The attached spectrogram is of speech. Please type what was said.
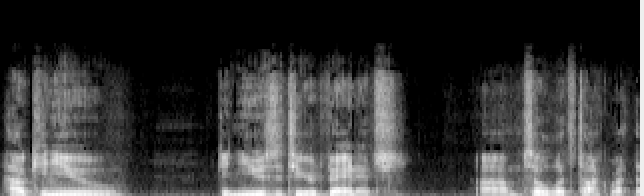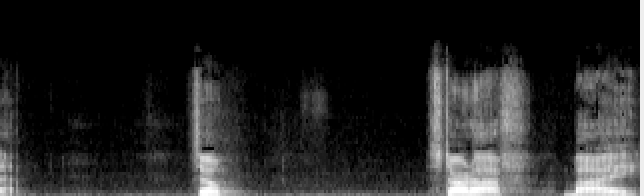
How can you can use it to your advantage? Um, so let's talk about that. So start off by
